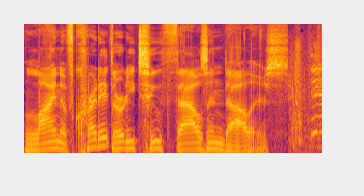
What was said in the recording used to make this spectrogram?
Line of credit $32,000.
